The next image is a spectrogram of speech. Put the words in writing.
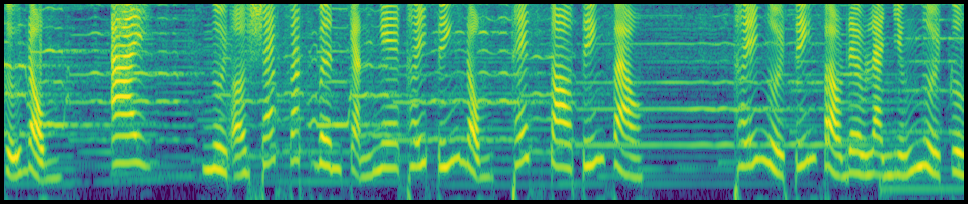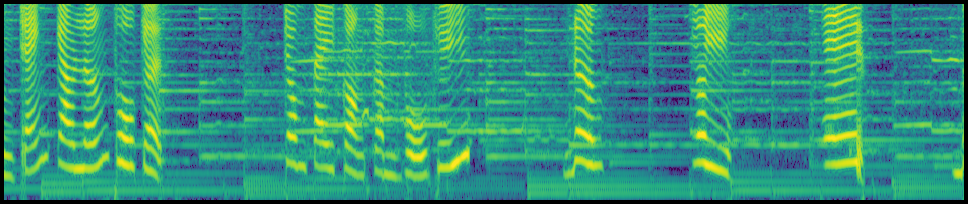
cử động. Ai? Người ở sát vách bên cạnh nghe thấy tiếng động, Thét to tiếng vào. Thấy người tiến vào đều là những người cường tráng cao lớn thô kệch. Trong tay còn cầm vũ khí. Nương. Y. E. B.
